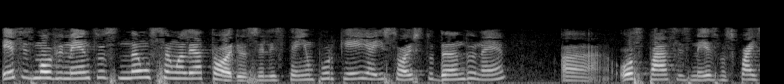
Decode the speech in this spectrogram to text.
Esses movimentos não são aleatórios, eles têm um porquê, e aí só estudando, né, ah, os passes mesmos, quais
